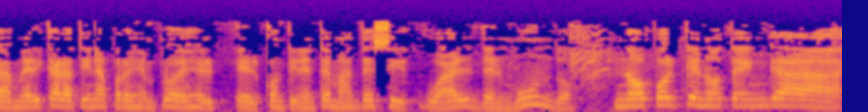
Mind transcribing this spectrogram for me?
América Latina, por ejemplo, es el, el, continente más desigual del mundo, no porque no tenga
